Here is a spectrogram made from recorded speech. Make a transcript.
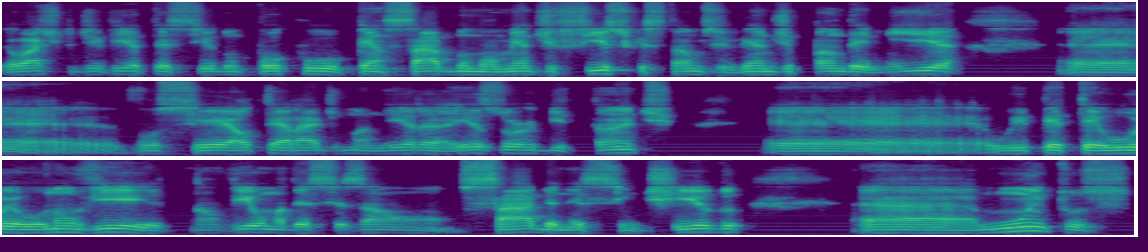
Eu acho que devia ter sido um pouco pensado no momento difícil que estamos vivendo de pandemia. É, você alterar de maneira exorbitante é, o IPTU, eu não vi, não vi uma decisão sábia nesse sentido. É, muitos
